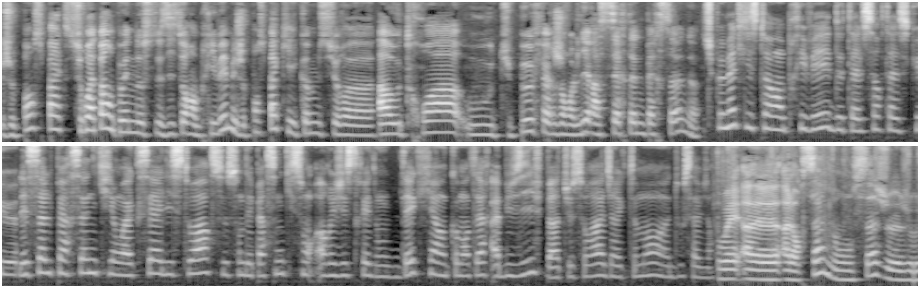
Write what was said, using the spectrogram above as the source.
je pense pas que sur Wattpad, on peut mettre nos, nos histoires en privé, mais je pense pas qu'il y ait comme sur euh, AO3 où tu peux faire genre lire à certaines personnes. Tu peux mettre l'histoire en privé de telle sorte à ce que les seules personnes qui ont accès à l'histoire, ce sont des personnes qui sont enregistrées. Donc dès qu'il y a un commentaire abusif, bah, tu sauras directement euh, d'où ça vient. Ouais, euh, alors ça, non, ça, je, je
